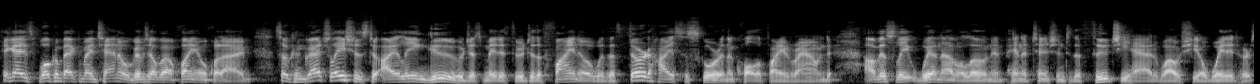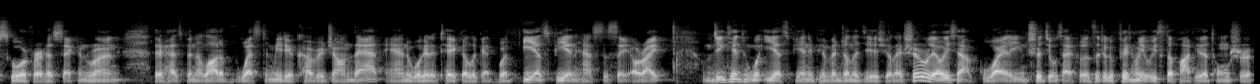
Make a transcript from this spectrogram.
Hey guys, welcome back to my channel. 各位小伙伴，欢迎回来。So congratulations to Eileen Gu, who just made it through to the final with the third highest score in the qualifying round. Obviously, we're not alone in paying attention to the food she had while she awaited her score for her second run. There has been a lot of Western media coverage on that, and we're going to take a look at what ESPN has to say. All right? 我们今天通过 ESPN 那篇文章的节选来深入聊一下谷爱凌吃韭菜盒子这个非常有意思的话题的同时，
